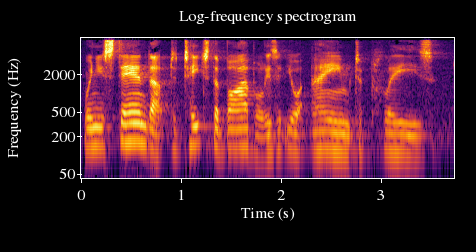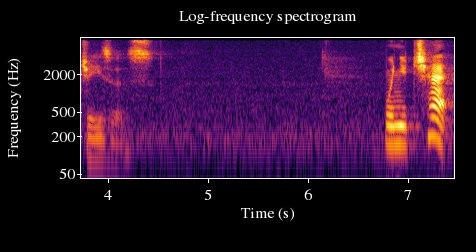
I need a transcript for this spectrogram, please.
When you stand up to teach the Bible, is it your aim to please Jesus? When you chat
